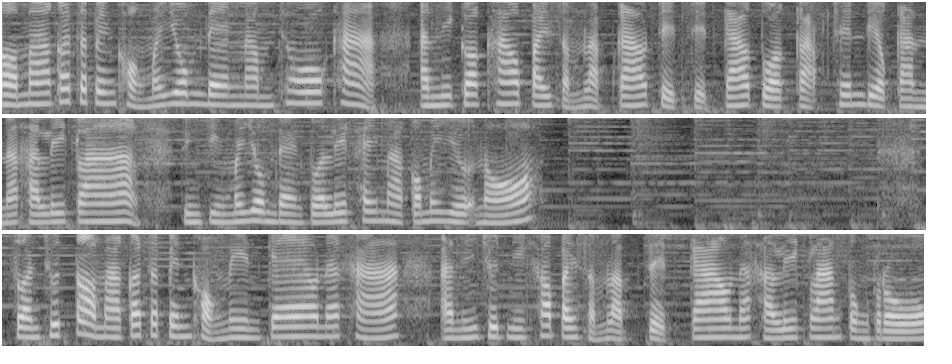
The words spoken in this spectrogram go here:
ต่อมาก็จะเป็นของมะยมแดงนำโชคค่ะ อันนี้ก็เข้าไปสำหรับ 9779 ตัวกลับเช่นเดียวกันนะคะเลขล่าง จริง ๆมะยมแดงตัวเลขให้มาก็ไม่เยอะเนาะส่วนชุดต่อมาก็จะเป็นของเนนแก้วนะคะ อันนี้ชุดนี้เข้าไปสำหรับ 79 นะคะ เลขล่างตรง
